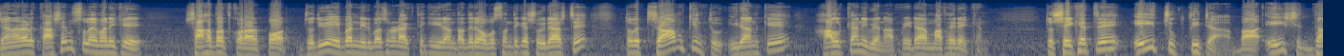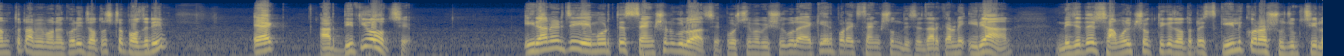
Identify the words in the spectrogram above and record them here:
জেনারেল কাশেম সুলাইমানিকে শাহাদাত করার পর। যদিও এবার নির্বাচনের আগ থেকে ইরান তাদের অবস্থান থেকে সরে আসছে, তবে ট্রাম্প কিন্তু ইরানকে হালকা নেবেন, আপনি এটা মাথায় রেখেন। তো সেই ক্ষেত্রে এই চুক্তিটা বা এই সিদ্ধান্তটা আমি মনে করি যথেষ্ট পজিটিভ এক, আর দ্বিতীয় হচ্ছে, ইরানের যে এই মুহূর্তে স্যাংশনগুলো আছে, পশ্চিমা বিশ্বগুলো একের পর এক স্যাংশন দিছে, যার কারণে ইরান নিজেদের সামরিক শক্তিকে যতটা স্কিল করার সুযোগ ছিল,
